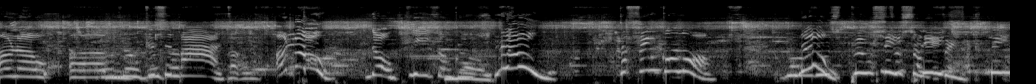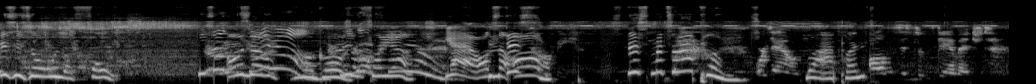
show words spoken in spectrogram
Oh no. Um, no, this is bad. Uh-oh. Oh no! No, please don't go. No. No! The thing gone off. No! Please, something. This is all your fault. Oh, no. Oh, my God. He's on fire. Yeah, on Is the arm. This to happen. We're down. What happened? All systems damaged.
